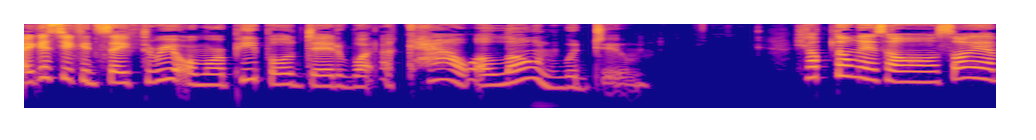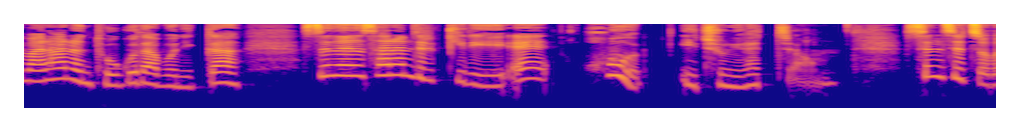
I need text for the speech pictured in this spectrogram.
I guess you could say three or more people did what a cow alone would do. 협동해서 써야만 하는 도구다 보니까 쓰는 사람들끼리의 호흡 이 중요했죠. Since it's a,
